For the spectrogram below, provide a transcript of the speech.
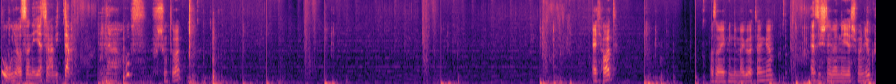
Ú, 84-et rávittem. Ups, fussunk tovább. Egy had. Az, amelyik mindig megölt engem. Ez is 44-es mondjuk.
